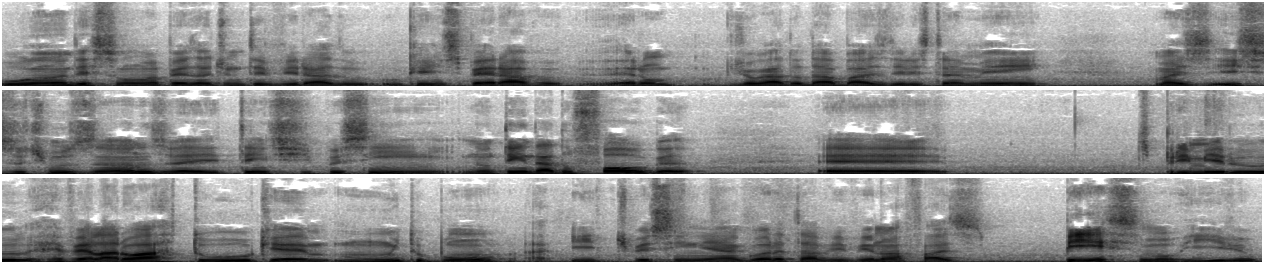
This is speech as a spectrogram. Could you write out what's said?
O Anderson, apesar de não ter virado o que a gente esperava, era um jogador da base deles também. Mas esses últimos anos, velho, tem tipo assim, não tem dado folga. É, primeiro revelaram o Arthur, que é muito bom, e tipo assim, agora tá vivendo uma fase péssima, horrível.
